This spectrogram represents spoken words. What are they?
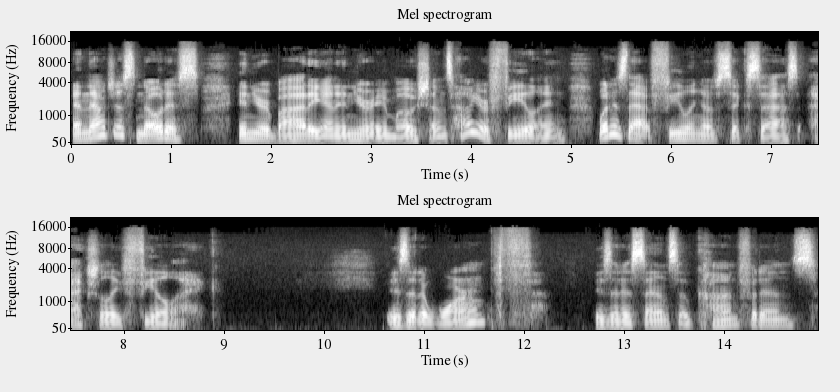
And now just notice in your body and in your emotions how you're feeling. What does that feeling of success actually feel like? Is it a warmth? Is it a sense of confidence?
